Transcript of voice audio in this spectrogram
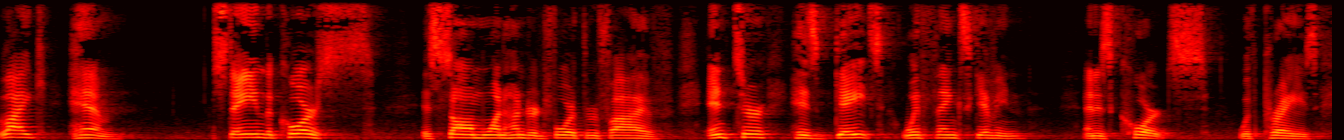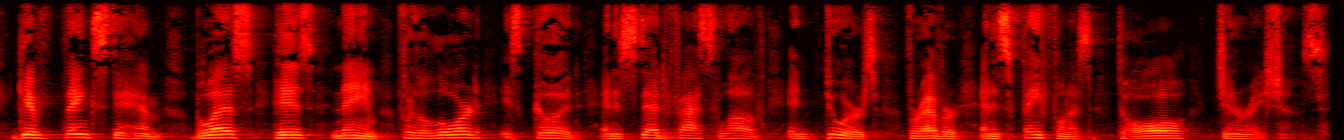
like Him. Staying the course is Psalm 104 through 5. Enter His gates with thanksgiving and His courts with praise. Give thanks to him. Bless his name. For the Lord is good, and his steadfast love endures forever, and his faithfulness to all generations.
